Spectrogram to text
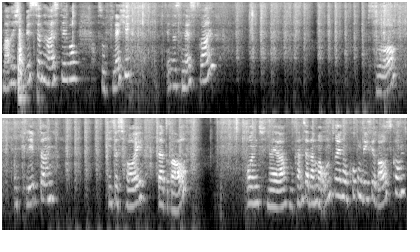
mache ich ein bisschen Heißkleber so flächig in das Nest rein. So, und klebe dann dieses Heu da drauf. Und naja, man kann es ja dann mal umdrehen und gucken, wie viel rauskommt.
